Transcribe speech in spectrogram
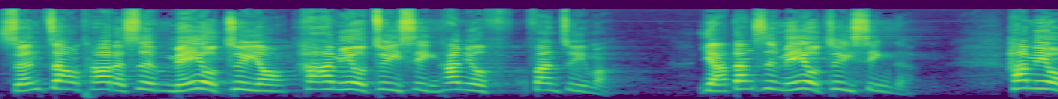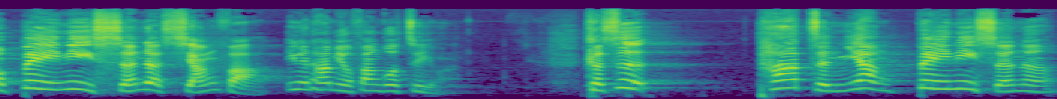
神造他的是没有罪哦，他还没有罪性，他没有犯罪嘛。亚当是没有罪性的。他没有背逆神的想法，因为他没有犯过罪嘛。可是他怎样背逆神呢？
